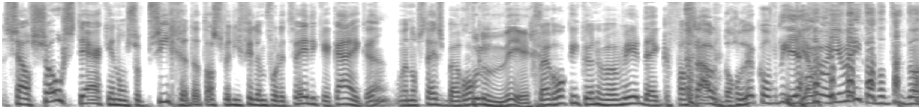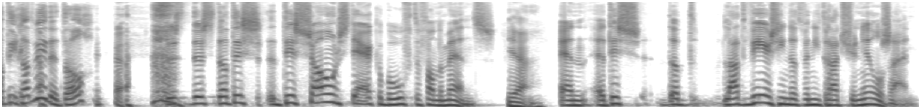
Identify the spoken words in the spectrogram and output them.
zelfs zo sterk in onze psyche, dat als we die film voor de tweede keer kijken, we nog steeds bij Rocky Voelen we weer. bij Rocky kunnen we weer denken van zou het nog lukken of niet? Ja. Ja. maar je weet al dat, dat hij gaat winnen, toch? Dus, dus dat is, het is zo'n sterke behoefte van de mens. Ja. En het is, dat laat weer zien dat we niet rationeel zijn.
